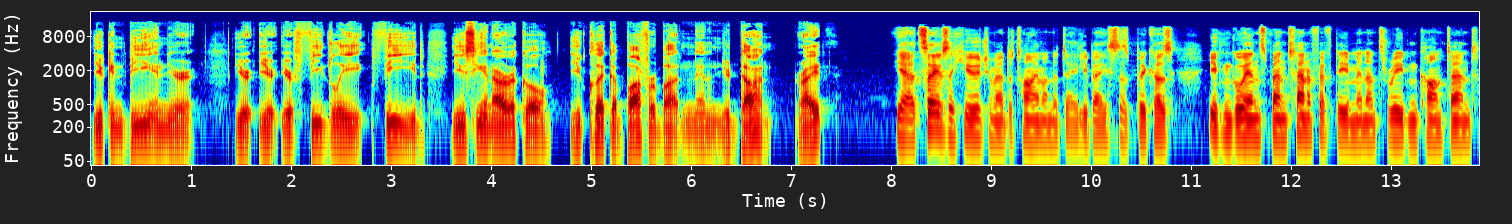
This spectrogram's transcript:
you can be in your your your your Feedly feed, you see an article, you click a buffer button, and you're done, right? Yeah, it saves a huge amount of time on a daily basis because you can go in, spend 10 or 15 minutes reading content,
